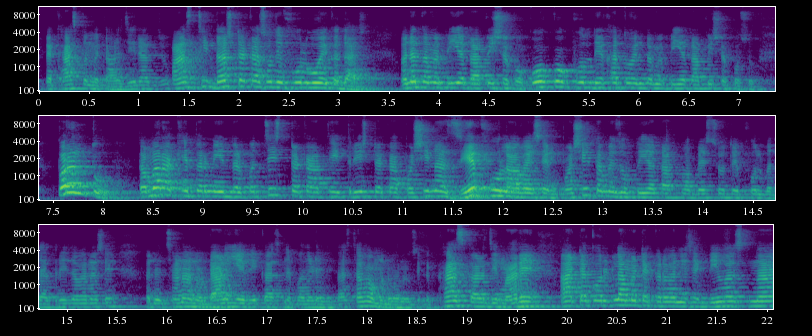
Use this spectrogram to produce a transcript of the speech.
એટલે ખાસ તમે કાળજી રાખજો. પાંચથી દસ ટકા સુધી ફૂલ હોય કદાચ. અને તમે પિયત આપી શકો. કોક કોક ફૂલ દેખાતું હોય તમે પિયત આપી શકો છો. પરંતુ તમારા ખેતરની અંદર પચીસ ટકાથી ત્રીસ ટકા પછીના જે ફૂલ આવે છે પછી તમે જો પિયત આપવા બેસશો તો ફૂલ બધા ખરી જવાના છે અને ચણાનો ડાળીએ વિકાસ ને પાંદડે વિકાસ થવા માંડવાનો છે. એટલે ખાસ કાળજી મારે આ ટકોર એટલા માટે કરવાની છે દિવસના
